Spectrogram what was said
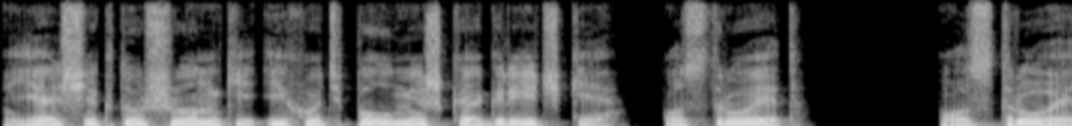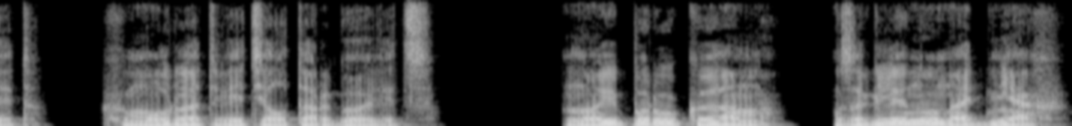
Ящик тушенки и хоть полмешка гречки. Устроит?» «Устроит», — хмуро ответил торговец. «Ну и по рукам. Загляну на днях»,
